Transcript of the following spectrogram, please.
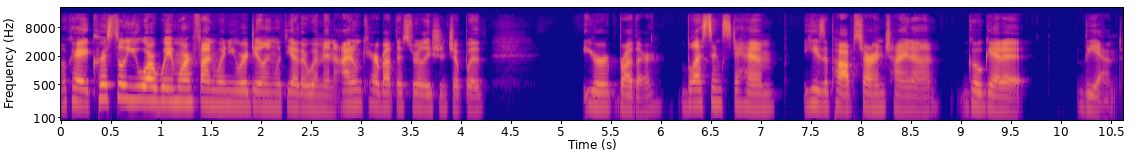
Okay, Crystal, you are way more fun when you were dealing with the other women. I don't care about this relationship with your brother. Blessings to him. He's a pop star in China. Go get it. The end.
